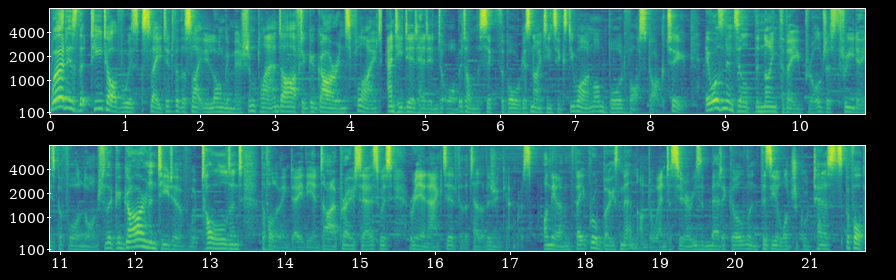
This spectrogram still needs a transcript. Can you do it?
Word is that Titov was slated for the slightly longer mission planned after Gagarin's flight, and he did head into orbit on the 6th of August 1961 on board Vostok 2. It wasn't until the 9th of April, just three days before launch, that Gagarin and Titov were told, and the following day the entire process was reenacted for the television cameras. On the 11th of April, both men underwent a series of medical and physiological tests before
